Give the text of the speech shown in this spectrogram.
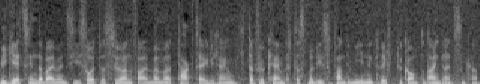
Wie geht es Ihnen dabei, wenn Sie so etwas hören, vor allem wenn man tagtäglich eigentlich dafür kämpft, dass man diese Pandemie in den Griff bekommt und eingrenzen kann?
